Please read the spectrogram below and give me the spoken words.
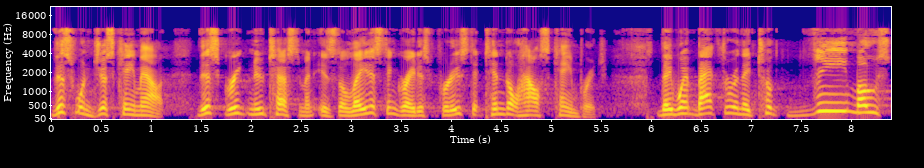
This one just came out. This Greek New Testament is the latest and greatest, produced at Tyndale House, Cambridge. They went back through and they took the most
